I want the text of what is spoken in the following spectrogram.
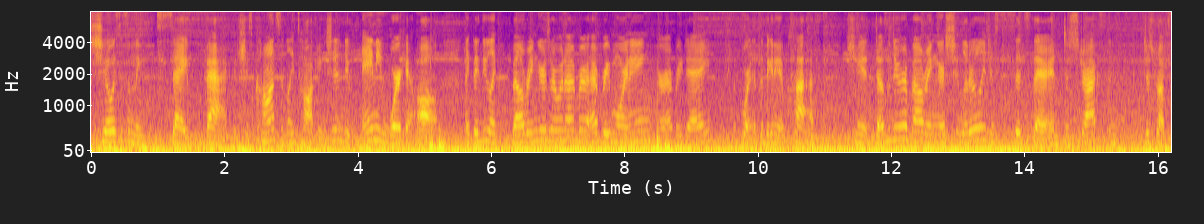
she always said something to say back. And she's constantly talking. She didn't do any work at all. Like, they do like bell ringers or whatever every morning or every day before at the beginning of class. She doesn't do her bell ringers. She literally just sits there and distracts and disrupts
